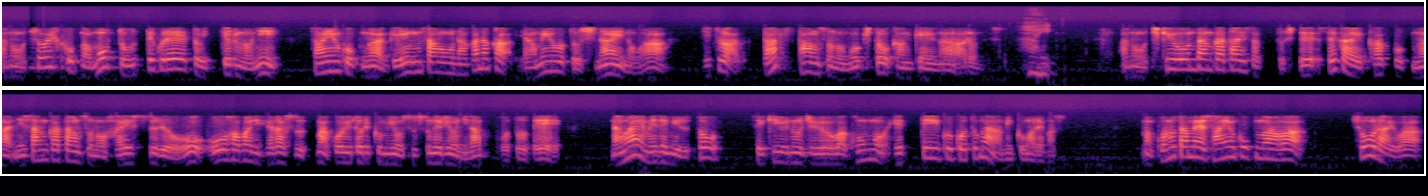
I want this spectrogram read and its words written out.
あの消費国がもっと売ってくれと言ってるのに産油国が減産をなかなかやめようとしないのは実は脱炭素の動きと関係があるんです。はいあの地球温暖化対策として世界各国が二酸化炭素の排出量を大幅に減らす、まあ、こういう取り組みを進めるようになったことで長い目で見ると石油の需要は今後減っていくことが見込まれます、まあ、このため産油国側は将来は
